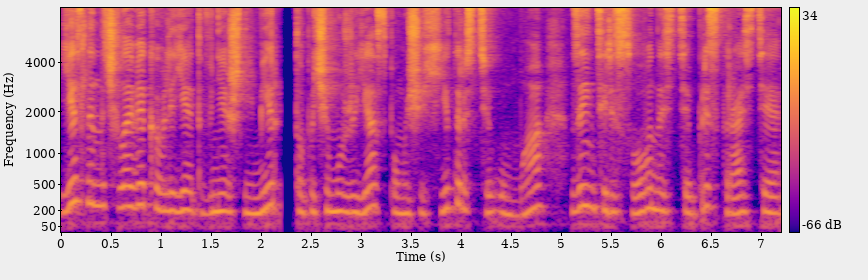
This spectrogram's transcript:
Если на человека влияет внешний мир, то почему же я с помощью хитрости, ума, заинтересованности, пристрастия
